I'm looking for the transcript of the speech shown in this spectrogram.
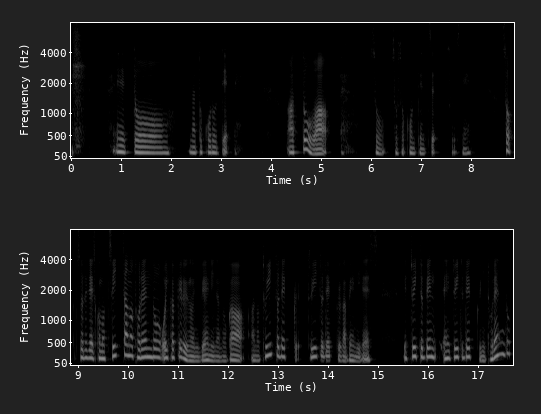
えっ、と、なところで。あとは、そう、そうそう、コンテンツ。そうですね。そう、それで、このツイッターのトレンドを追いかけるのに便利なのが、あの、ツイートデック。ツイートデックが便利です。で、ツイートベン、えーツイートデックにトレンドっ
